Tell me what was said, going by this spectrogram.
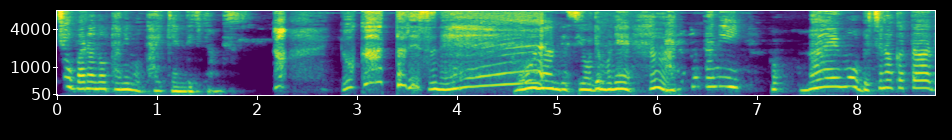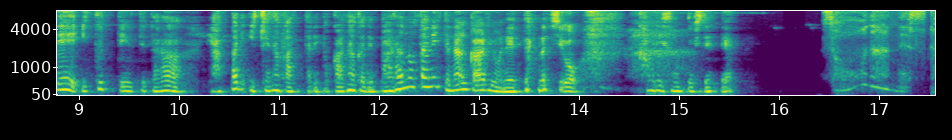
一応バラの谷も体験できたんです。よかったですね。そうなんですよ。でもね、うんバラの谷、前も別な方で行くって言ってたら、やっぱり行けなかったりとか、なんかね、バラの谷ってなんかあるよねって話を、香織さんとしてて。そうなんですか？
